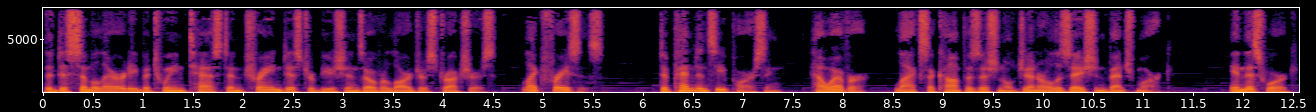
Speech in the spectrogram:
the dissimilarity between test and train distributions over larger structures, like phrases. Dependency parsing, however, lacks a compositional generalization benchmark. In this work,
